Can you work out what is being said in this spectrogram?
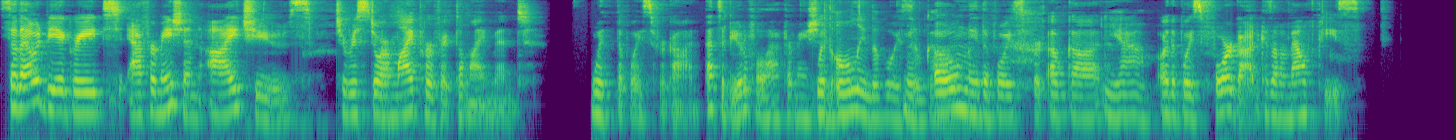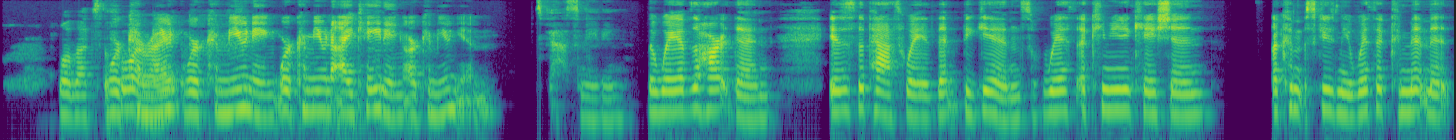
So that would be a great affirmation. I choose to restore my perfect alignment with the voice for God. That's a beautiful affirmation. With only the voice With of God. only the voice for, of God. yeah. Or the voice for God, because I'm a mouthpiece. Well, that's the we're four, commun- right? we're communing, we're communicating our communion. It's fascinating. The way of the heart, then, is the pathway that begins with a communication, a com- excuse me, with a commitment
